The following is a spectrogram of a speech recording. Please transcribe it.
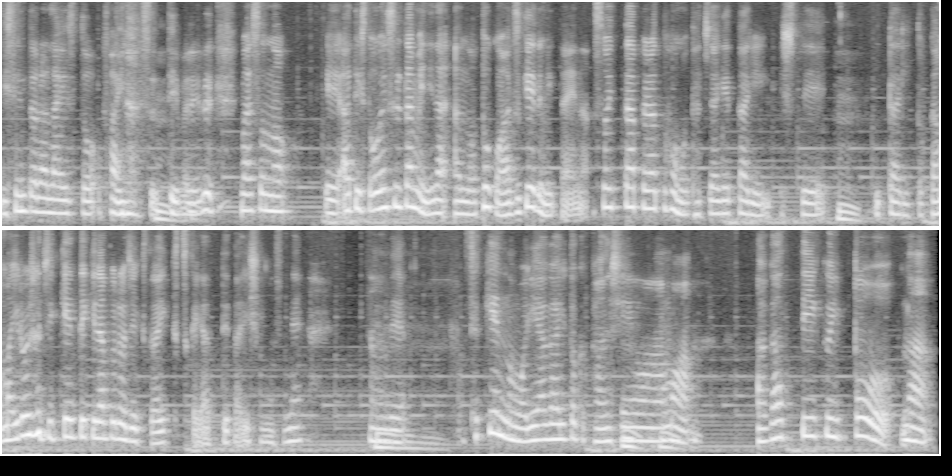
decentralized finance って言われる、まあ、その、えーアーティストを応援するためになあのトークンを預けるみたいな、そういったプラットフォームを立ち上げたりしてうん。いたりとか、まあ、いろいろ実験的なプロジェクトはいくつかやってたりしますね。なので、世間の盛り上がりとか関心は、うん。まあ、上がっていく一方な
